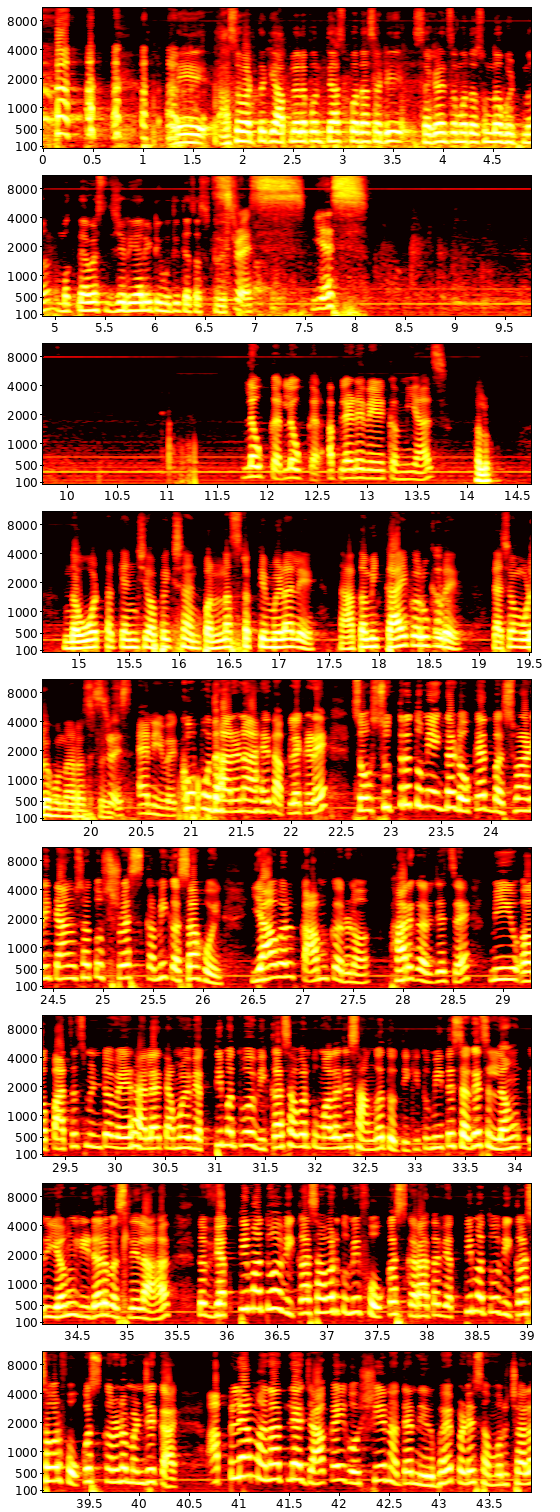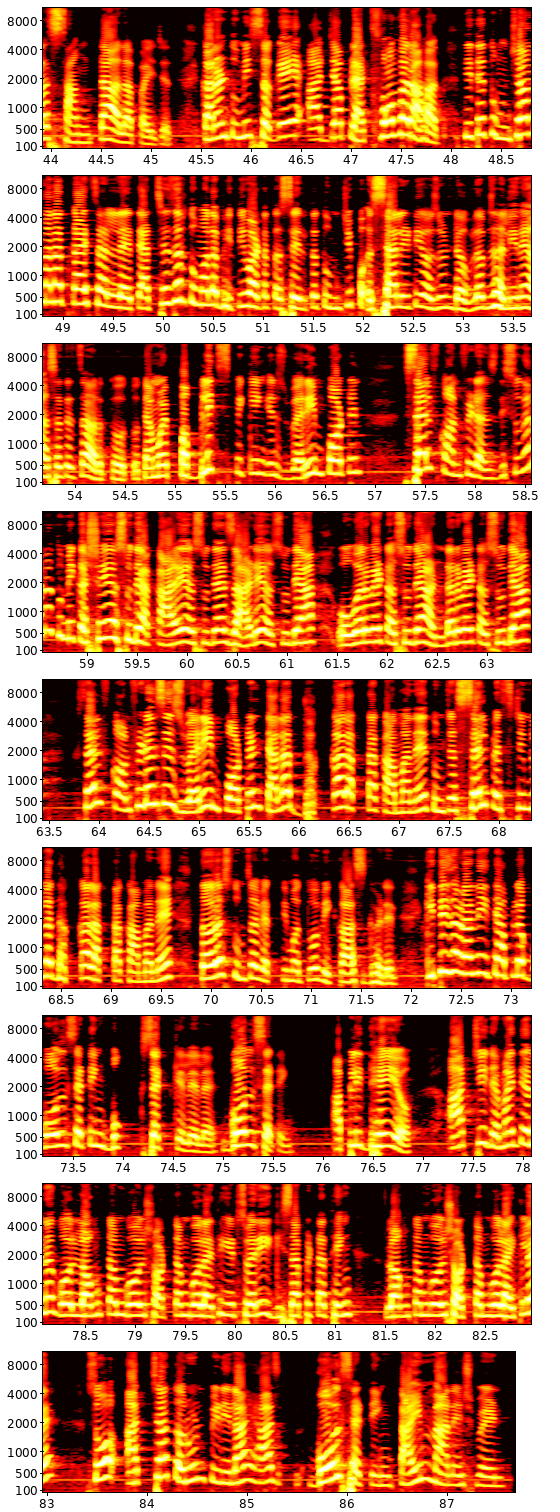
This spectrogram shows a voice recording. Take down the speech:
आणि असं वाटतं की आपल्याला पण त्याच पदासाठी सगळ्यांचं मत असून न भेटणं मग त्यावेळेस जी रियालिटी होती त्याचा स्ट्रेस स्ट्रेस येस लवकर लवकर. आपल्याकडे वेळ कमी आज. हॅलो. नव्वद टक्क्यांची अपेक्षा आहे पन्नास टक्के मिळाले. आता मी काय करू. पुढे? त्याच्यामुळे होणार स्ट्रेस एनिवे खूप उदाहरणं आहेत आपल्याकडे. सो सूत्र तुम्ही एकदा डोक्यात बसवा आणि त्यानुसार तो स्ट्रेस कमी कसा होईल यावर काम करणं फार गरजेचं आहे. मी पाचच मिनटं वेळ राहिला आहे त्यामुळे व्यक्तिमत्व विकासावर तुम्हाला जे सांगत होती की तुम्ही इथे सगळेच लंग यंग लीडर बसलेला आहात तर व्यक्तिमत्व विकासावर तुम्ही फोकस करा. आता व्यक्तिमत्व विकासावर फोकस करणं म्हणजे काय? आपल्या मनातल्या ज्या काही गोष्टी आहे ना त्या निर्भयपणे समोरच्याला सांगता आला पाहिजेत. कारण तुम्ही सगळे आज ज्या प्लॅटफॉर्मवर आहात तिथे तुमच्या मनात काय चाललंय त्याचे जर तुम्हाला भीती वाटत असेल तर तुमची पर्सनॅलिटी अजून डेव्हलप झाली नाही असा त्याचा अर्थ होतो. त्यामुळे public speaking is very important self confidence दिसू द्या ना तुम्ही कसेही असू द्या काळे असू द्या जाडे असू द्या ओव्हरवेट असू द्या अंडरवेट असू द्या self confidence is very important त्याला धक्का लागता कामा नये. तुमच्या सेल्फ एस्टीमला धक्का लागता कामा नये. तरच तुमचं व्यक्तिमत्व विकास घडेल. किती जणांनी इथे आपलं गोल सेटिंग बुक सेट केलेलं आहे? गोल सेटिंग आपली ध्येय. आजची ध्येय. माहिती आहे ना goal long term goal short term goal I think it's very घिसापिटा thing long term goal short term goal ऐकलंय? सो आजच्या तरुण पिढीला ह्या goal setting time management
